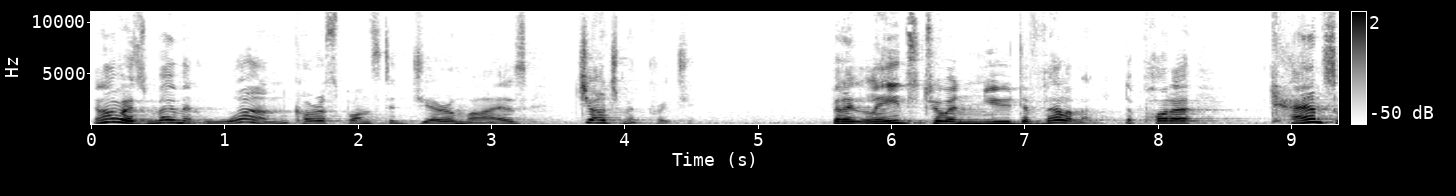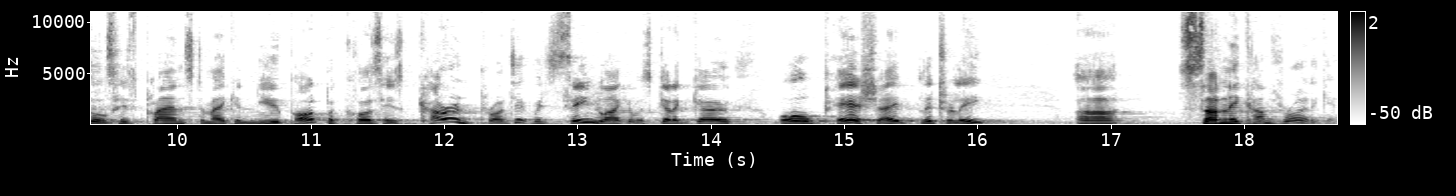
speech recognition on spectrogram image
In other words, moment one corresponds to Jeremiah's judgment preaching. But it leads to a new development. The potter cancels his plans to make a new pot because his current project, which seemed like it was going to go all pear shaped, literally, uh, suddenly comes right again.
